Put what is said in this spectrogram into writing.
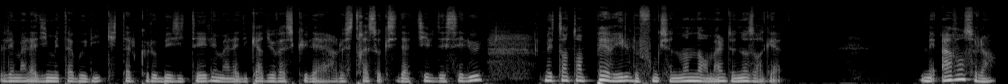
les maladies métaboliques telles que l'obésité, les maladies cardiovasculaires, le stress oxydatif des cellules, mettant en péril le fonctionnement normal de nos organes. Mais avant cela,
